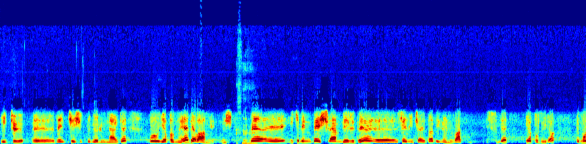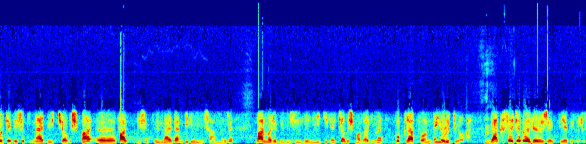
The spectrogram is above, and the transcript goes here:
İTÜ e, ve çeşitli bölümlerde bu yapılmaya devam etmiş. Ve e, 2005'ten beri de e, Sevinç Aydal İnönü Vakfı'nda yapılıyor. E, multidisipliner bir çalışma. E, farklı disiplinlerden bilim insanları Marmara Denizi ile ilgili çalışmalarını bu platformda yürütüyorlar. Yani kısaca böyle özetleyebiliriz.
